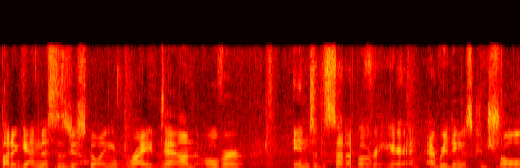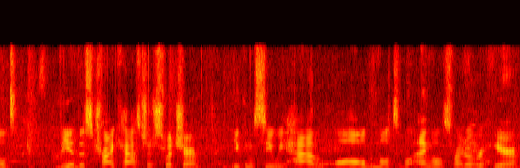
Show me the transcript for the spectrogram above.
But again, this is just going right down over into the setup over here. And everything is controlled via this TriCaster switcher. You can see we have all the multiple angles right over here.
